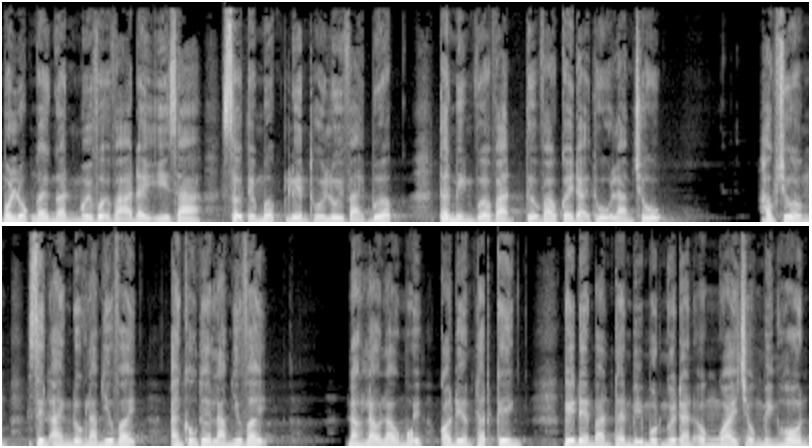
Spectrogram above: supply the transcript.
một lúc ngây ngẩn mới vội vã đẩy y ra, sợ tới mức liền thôi lui vài bước. Thân mình vừa vặn tựa vào cây đại thụ làm trụ. Học trưởng, xin anh đừng làm như vậy, anh không thể làm như vậy. Nàng lau lau môi, có điểm thất kinh. Nghĩ đến bản thân bị một người đàn ông ngoài chồng mình hôn,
